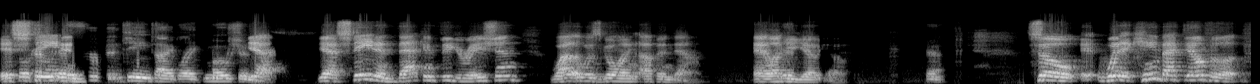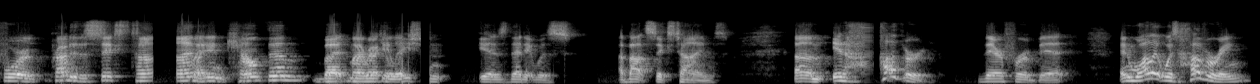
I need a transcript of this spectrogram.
It So kind stayed of in serpentine type like motion. yeah, yeah, stayed in that configuration while it was going up and down, and like a yo-yo. Yeah. So it, when it came back down for the for probably the sixth time, I didn't count them, but my recollection is that it was about six times. Um, it hovered there for a bit, and while it was hovering,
